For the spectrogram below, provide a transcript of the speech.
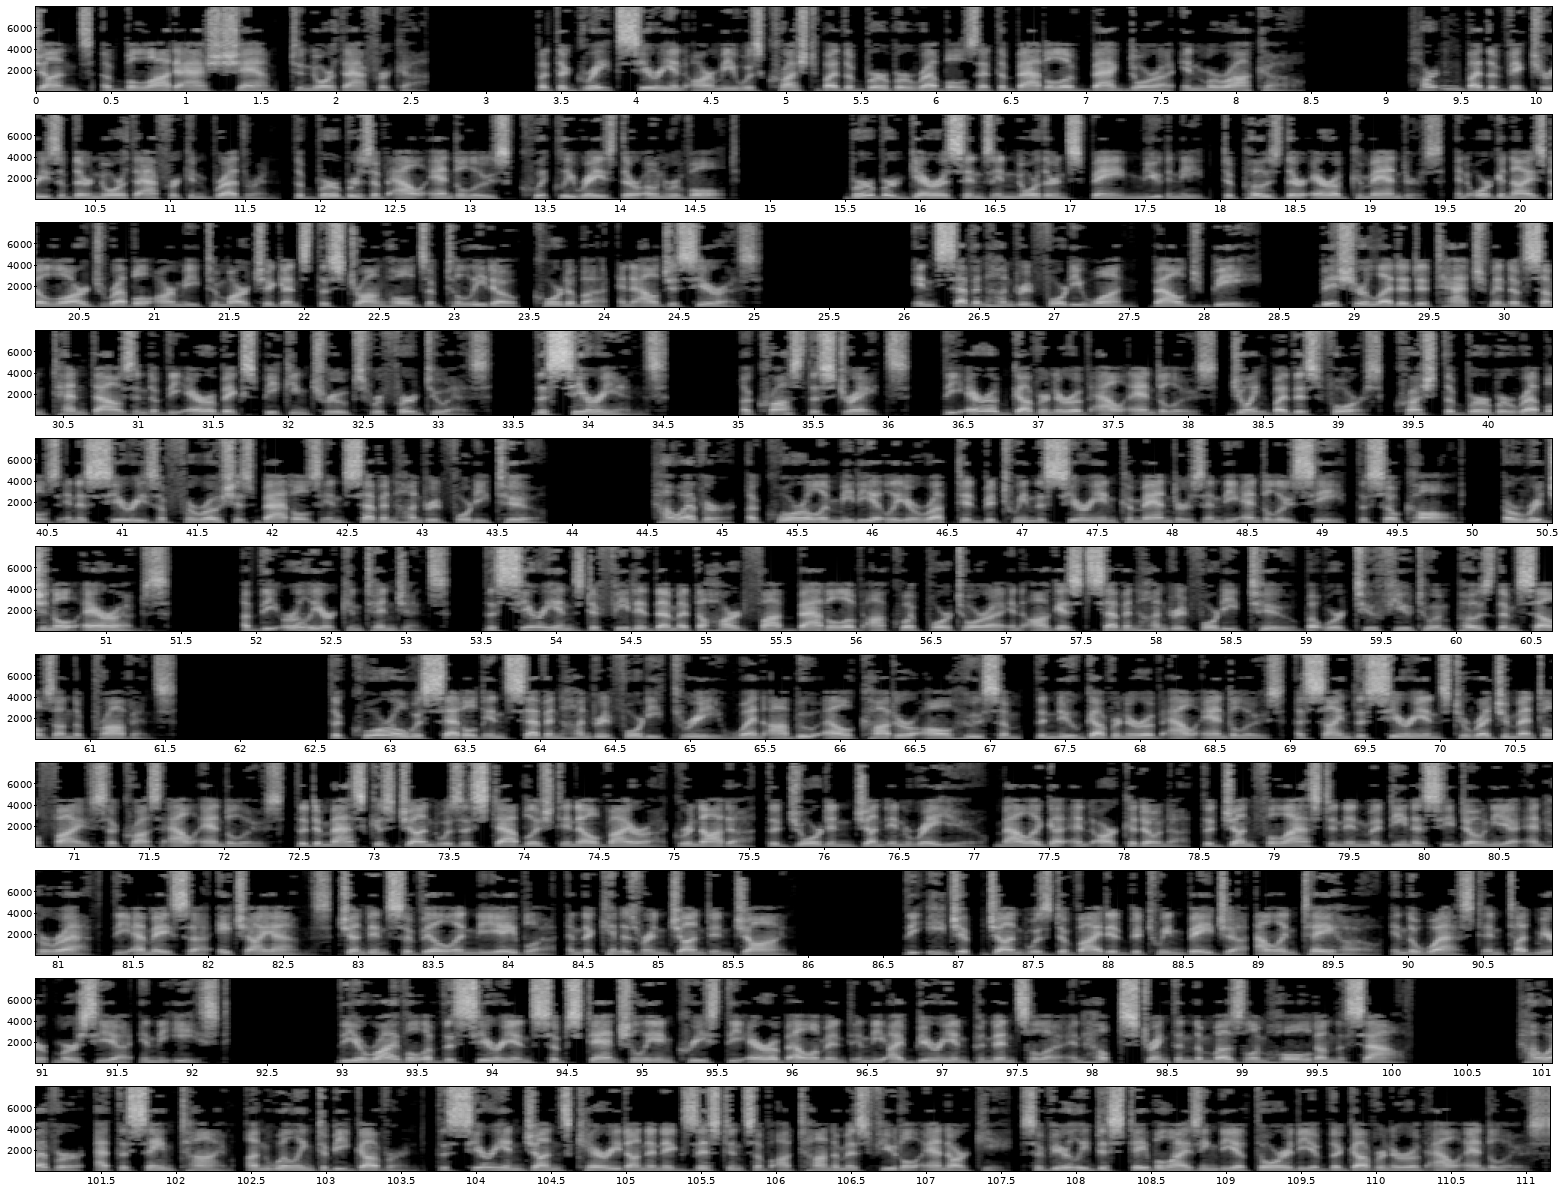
of Balad ash-Sham, to North Africa. But the great Syrian army was crushed by the Berber rebels at the Battle of Bagdoura in Morocco. Heartened by the victories of their North African brethren, the Berbers of Al-Andalus quickly raised their own revolt. Berber garrisons in northern Spain mutinied, deposed their Arab commanders, and organized a large rebel army to march against the strongholds of Toledo, Córdoba, and Algeciras. In 741, Balj b. Bishr led a detachment of some 10,000 of the Arabic-speaking troops referred to as the Syrians across the straits. The Arab governor of Al-Andalus, joined by this force, crushed the Berber rebels in a series of ferocious battles in 742. However, a quarrel immediately erupted between the Syrian commanders and the Andalusi, the so-called original Arabs of the earlier contingents. The Syrians defeated them at the hard-fought Battle of Aqua Portora in August 742 but were too few to impose themselves on the province. The quarrel was settled in 743 when Abu el-Qadr al-Husam, the new governor of Al-Andalus, assigned the Syrians to regimental fiefs across Al-Andalus. The Damascus Jund was established in Elvira, Granada, the Jordan Jund in Rayu, Malaga and Archidona, the Jund Falastin in Medina Sidonia and Jerez, the Emesa Hims Jund in Seville and Niebla, and the Qinnasrin Jund in Jaén. The Egypt Jund was divided between Beja in the west and Tudmir Murcia in the east. The arrival of the Syrians substantially increased the Arab element in the Iberian Peninsula and helped strengthen the Muslim hold on the south. However, at the same time, unwilling to be governed, the Syrian Junds carried on an existence of autonomous feudal anarchy, severely destabilizing the authority of the governor of Al-Andalus.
